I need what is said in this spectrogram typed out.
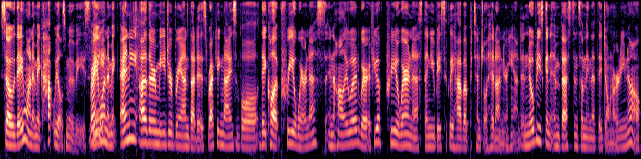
So they want to make Hot Wheels movies. Right. They want to make any other major brand that is recognizable. They call it pre-awareness in Hollywood, where if you have pre-awareness, then you basically have a potential hit on your hand, and nobody's going to invest in something that they don't already know.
